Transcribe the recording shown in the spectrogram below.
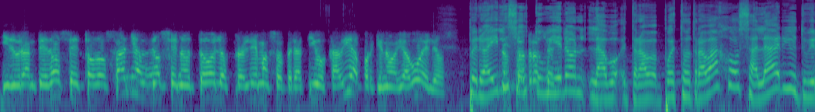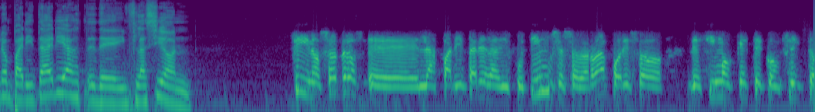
y durante 12 estos dos años no se notó los problemas operativos que había porque no había vuelos. Pero ahí les sostuvieron la, tra- puesto de trabajo, salario y tuvieron paritarias de, de inflación. Sí, nosotros eh, las paritarias las discutimos, eso es verdad, por eso decimos que este conflicto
